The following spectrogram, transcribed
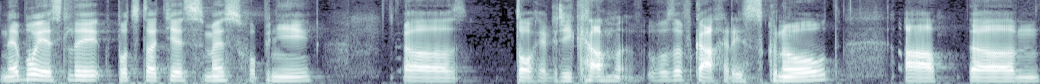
nebo jestli v podstatě jsme schopni uh, to, jak říkám, v uvozovkách risknout a um,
